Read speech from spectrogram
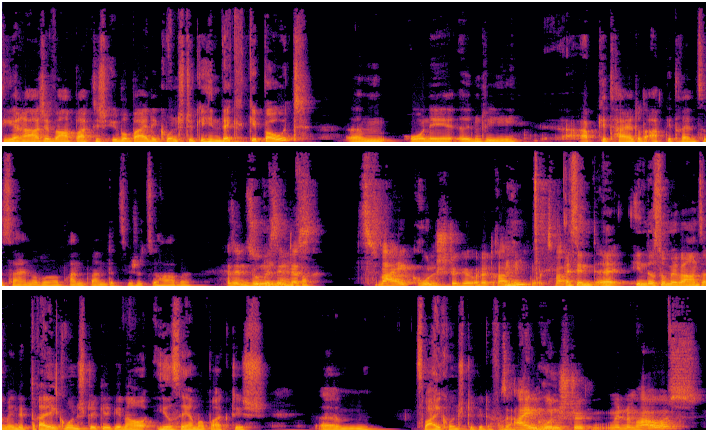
die Garage war praktisch über beide Grundstücke hinweg gebaut, ähm, ohne irgendwie abgeteilt oder abgetrennt zu sein oder Brandwand dazwischen zu haben. Also in Summe sind das zwei Grundstücke oder drei? Mhm. Zwei. Es sind, äh, in der Summe waren es am Ende drei Grundstücke, genau. Hier sehen wir praktisch ähm, zwei Grundstücke davon. Also ein Grundstück mit einem Haus,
